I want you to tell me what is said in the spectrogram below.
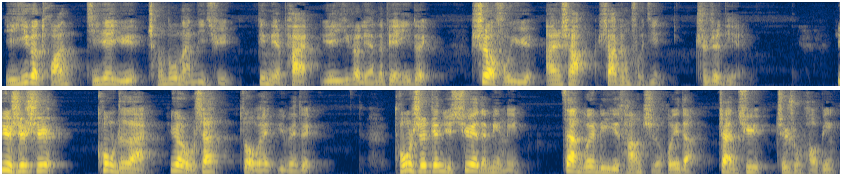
以一个团集结于城东南地区，并且派约一个连的便衣队设伏于安沙、沙坪附近，迟滞敌人。御十师控制在岳麓山作为预备队，同时根据薛岳的命令，暂归李玉堂指挥的战区直属炮兵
